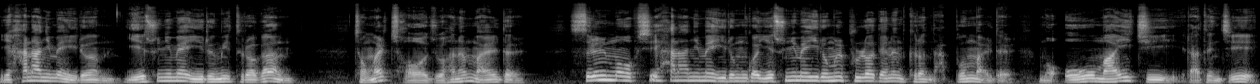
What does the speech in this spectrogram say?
이 하나님의 이름, 예수님의 이름이 들어간 정말 저주하는 말들, 쓸모없이 하나님의 이름과 예수님의 이름을 불러대는 그런 나쁜 말들, 뭐 오마이쥐라든지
